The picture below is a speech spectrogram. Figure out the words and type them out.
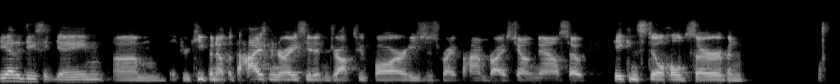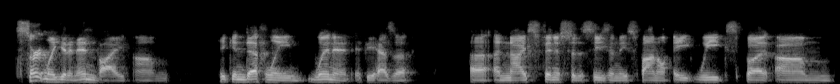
he had a decent game. Um, if you're keeping up with the Heisman race, he didn't drop too far. He's just right behind Bryce Young now, so he can still hold serve and certainly get an invite. Um, he can definitely win it if he has a a, a nice finish to the season these final eight weeks. But um,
